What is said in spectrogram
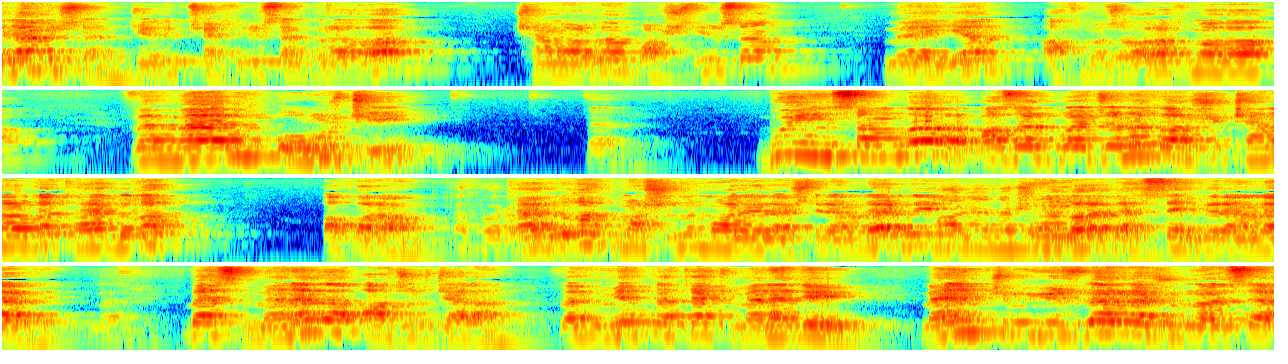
eləmirsən, gedib çəkilirsən qırağa, kəmardan başlayırsan müəyyən atmacalar atmağa, Və məlum olur ki, bu insanlar Azərbaycana qarşı kənarda təbliğat aparan, Aparan. təbliğat maşınını maliyyələşdirənlərdir, Maliyyələşdirənlər. onlara dəstək verənlərdir. Bəli. Bəs mənə də acıq gələn və ümumiyyətlə tək mənə deyil, mənim kimi yüzlərlə jurnalistə,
